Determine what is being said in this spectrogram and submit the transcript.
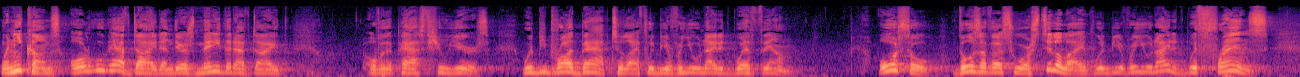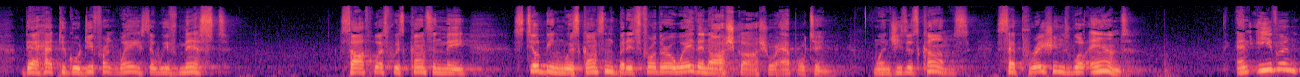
when he comes, all who have died, and there's many that have died over the past few years, will be brought back to life, will be reunited with them. Also, those of us who are still alive will be reunited with friends that had to go different ways that we've missed. Southwest Wisconsin may still be in Wisconsin, but it's further away than Oshkosh or Appleton. When Jesus comes, separations will end. And even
